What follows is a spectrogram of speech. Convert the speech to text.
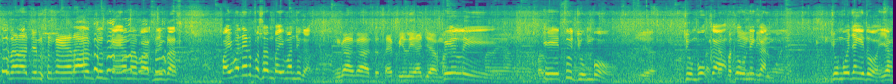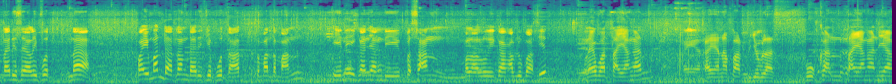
Kena racun kayak racun kayak Pak 17. Pak Iman ini pesan Pak Iman juga. Enggak, enggak. Saya pilih aja. mana- Pilih. mana yang bagus. Itu jumbo. Iya. Jumbo ke keunikan. ini. Jumbonya itu yang tadi saya liput. Nah, Pak Iman datang dari Ciputat, teman-teman. Ini ikan yang dipesan melalui Kang Abdul Basit lewat tayangan, Kayak napak 17. bukan tayangan yang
